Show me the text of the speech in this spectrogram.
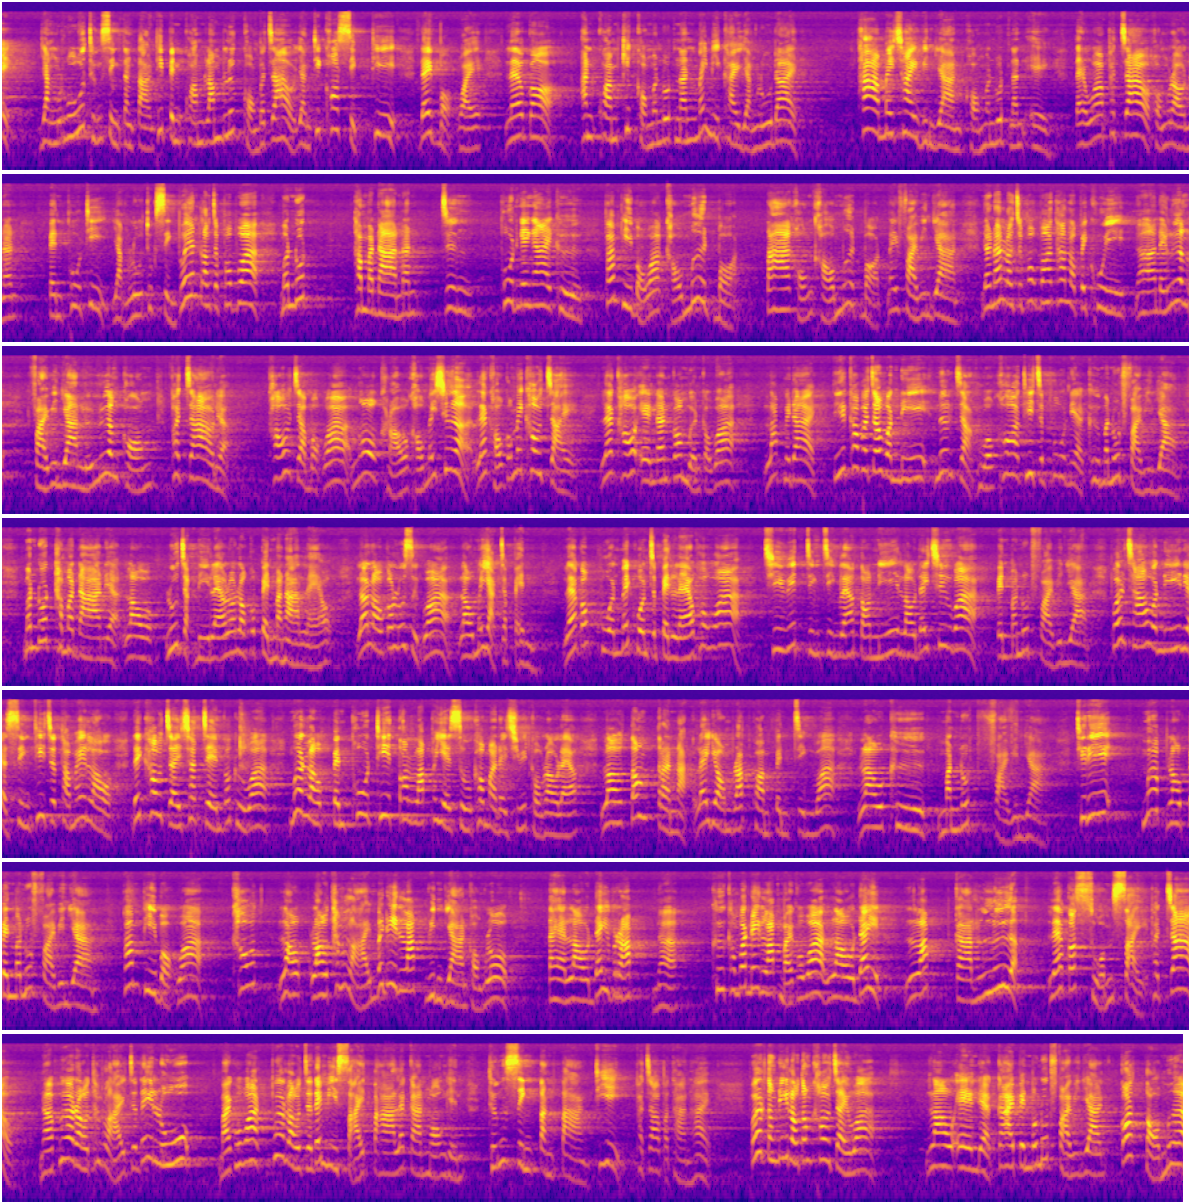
อย่างรู้ถึงสิ่งต่างๆ ที่เป็นความล้ำลึกของพระเจ้าอย่างที่ข้อ 10 ที่ได้บอกไว้ แล้วก็อันความคิดของมนุษย์นั้นไม่มีใครอย่างรู้ได้ ถ้าไม่ใช่วิญญาณของมนุษย์นั้นเอง แต่ว่าพระเจ้าของเรานั้นเป็นผู้ที่อย่างรู้ทุกสิ่ง เพราะฉะนั้นเราจะพบว่ามนุษย์ธรรมดานั้น จึงพูดง่าย ๆ คือพระคัมภีบอกว่าเขามืดบอด ตาของเขามืดบอดในฝ่ายวิญญาณ ดังนั้นเราจะพบว่าถ้าเราไปคุยนะในเรื่องฝ่ายวิญญาณหรือเรื่องของพระเจ้าเนี่ยเขาจะบอกว่าโง่เขลาเขาไม่เชื่อ และเขาก็ไม่เข้าใจ และเขาเองนั้นก็เหมือนกับว่ารับไม่ได้ ทีนี้ข้าพเจ้าวันนี้เนื่องจากหัวข้อที่จะพูดเนี่ยคือมนุษย์ฝ่ายวิญญาณ มนุษย์ธรรมดาเนี่ยเรารู้จักดีแล้วแล้วเราก็เป็นมานานแล้ว แล้วเราก็รู้สึกว่าเราไม่อยากจะเป็น แล้วก็ควรไม่ควรจะเป็นแล้ว เพราะว่าชีวิตจริง ๆ แล้วตอนนี้เราได้ชื่อว่าเป็นมนุษย์ฝ่ายวิญญาณ เพราะเช้าวันนี้เนี่ยสิ่งที่จะทำให้เราได้เข้าใจชัดเจนก็คือว่า เมื่อเราเป็นผู้ที่ต้อนรับพระเยซูเข้ามาในชีวิตของเราแล้ว เราต้องตระหนักและยอมรับความเป็นจริงว่า เราคือมนุษย์ฝ่ายวิญญาณ ทีนี้เมื่อเราเป็นมนุษย์ฝ่ายวิญญาณพระคัมภีบอกว่าเขา เราเราทั้งหลายไม่ได้รับวิญญาณของโลก แต่เราได้รับนะคือคำว่าได้รับหมายความว่าเราได้รับการเลือกแล้วก็สวมใส่พระเจ้านะเพื่อเราทั้งหลายจะได้รู้ หมายความว่าเพื่อเราจะได้มีสายตาและการมองเห็นถึงสิ่งต่างๆที่พระเจ้าประทานให้ เพราะตรงนี้เราต้องเข้าใจว่าเราเองเนี่ยกลายเป็นมนุษย์ฝ่ายวิญญาณก็ต่อเมื่อ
